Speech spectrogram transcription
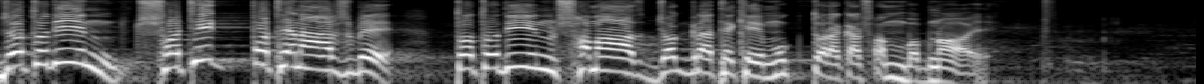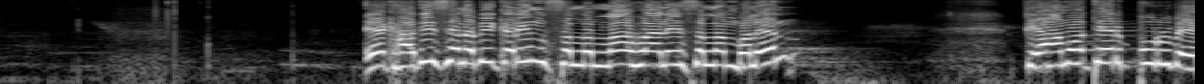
যতদিন সঠিক পথে না আসবে, ততদিন সমাজ জগরা থেকে মুক্ত রাখা সম্ভব নয়। এক হাদিসে নবী করিম সাল্লাহ সাল্লাম বলেন, কেয়ামতের পূর্বে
